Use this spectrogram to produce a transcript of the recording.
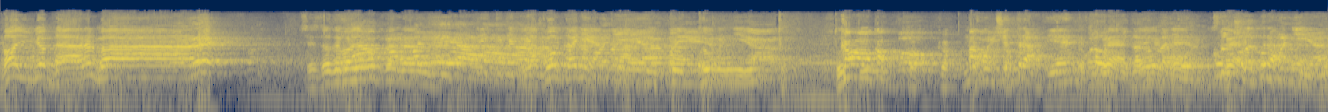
Voglio andare al mare. Se state vogliamo prendere la compagnia. Ma concentrati, eh? Concentrati, La compagnia. eh, Dopo la compagnia.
